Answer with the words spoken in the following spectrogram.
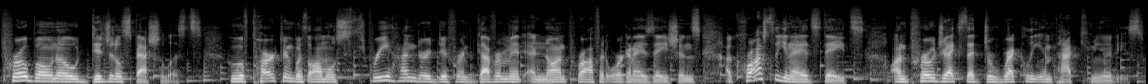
pro bono digital specialists who have partnered with almost 300 different government and nonprofit organizations across the United States on projects that directly impact communities.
